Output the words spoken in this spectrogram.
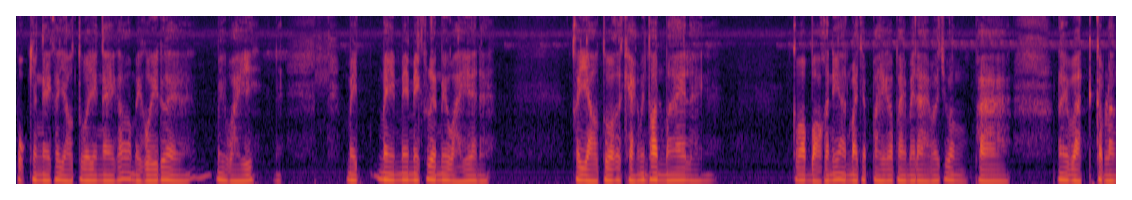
ปลุกยังไงเขย่าตัวยังไงเขาไม่คุยด้วยไม่ไหวไม่ไม่ไม่ไม่เคลื่อนไม่ไหวนะเขย่าตัวก็แข็งเป็นท่อนไม้เลยก็มาบอกกันนี้อันมาจะไปก็ไปไม่ได้เพราะช่วงพาในวัดกำลัง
